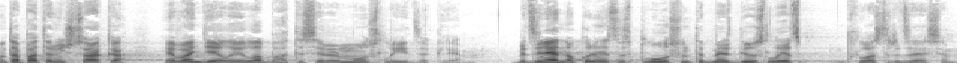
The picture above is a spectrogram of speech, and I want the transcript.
Un tāpat viņš saka, ka evaņģēlīja labā tas ir ar mūsu līdzekļiem. Bet ziniet, no kurienes tas plūst, un tad mēs divas lietas redzēsim.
